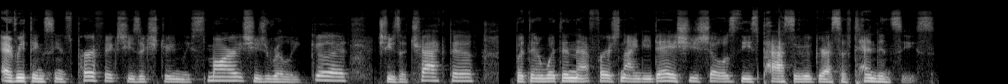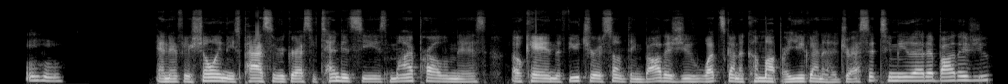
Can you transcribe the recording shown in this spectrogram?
everything seems perfect. She's extremely smart. She's really good. She's attractive. But then within that first 90 days, she shows these passive aggressive tendencies. hmm And if you're showing these passive aggressive tendencies, my problem is okay, in the future, if something bothers you, what's going to come up? Are you going to address it to me that it bothers you?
